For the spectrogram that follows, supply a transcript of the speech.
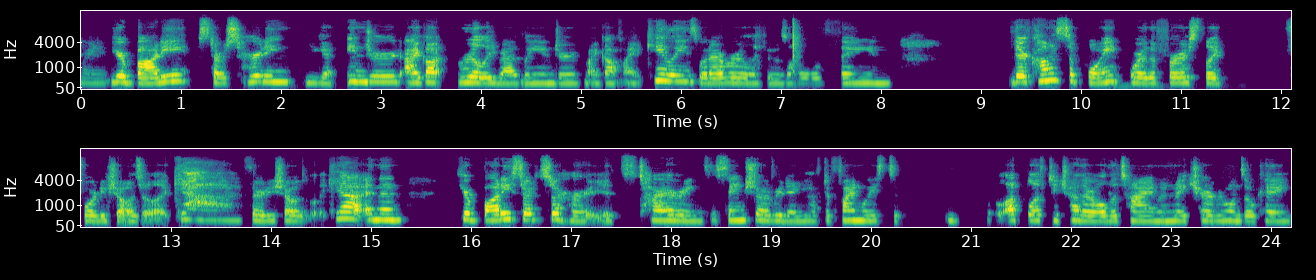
Right. Your body starts hurting, you get injured. I got really badly injured. I got my Achilles, whatever, like it was a whole thing and there comes a point where the first like 40 shows are like, yeah, 30 shows like, yeah, and then your body starts to hurt. It's tiring. It's the same show every day. You have to find ways to uplift each other all the time and make sure everyone's okay.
